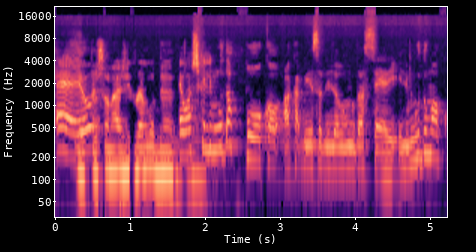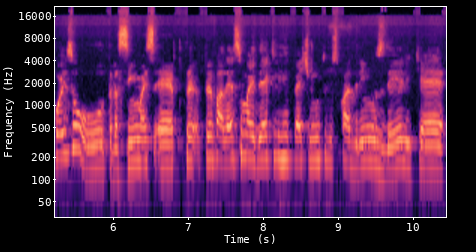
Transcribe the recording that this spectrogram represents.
É, e eu, o personagem vai mudando. Eu também. acho que ele muda pouco a cabeça dele ao longo da série. Ele muda uma coisa ou outra, assim, mas é, pre prevalece uma ideia que ele repete muito nos quadrinhos dele, que é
